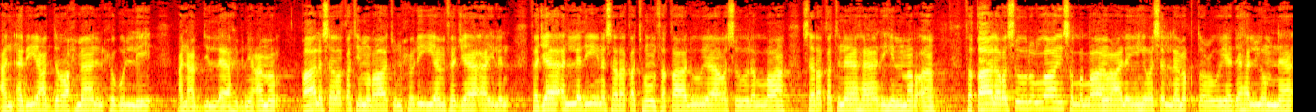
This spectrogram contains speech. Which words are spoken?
عن أبي عبد الرحمن الحبلي عن عبد الله بن عمرو قال سرقت امرأة حليا فجاء, إلى فجاء الذين سرقتهم فقالوا يا رسول الله سرقتنا هذه المرأة. فقال رسول الله صلى الله عليه وسلم اقطعوا يدها اليمنى.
